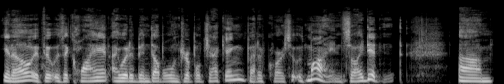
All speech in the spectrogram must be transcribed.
You know, if it was a client, I would have been double and triple checking, but of course it was mine. So I didn't. Um,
